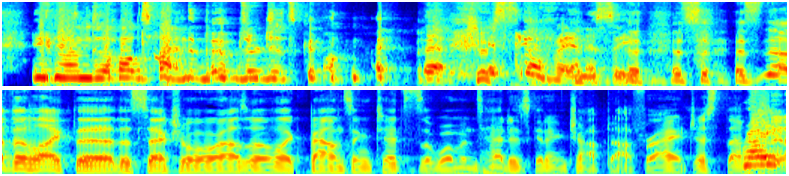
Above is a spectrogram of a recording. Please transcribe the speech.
You know, and the whole time the boobs are just going like that. it's Just- kill fantasy. it's it's nothing like the the sexual arousal of like bouncing tits as a woman's head is getting chopped off, right? Just the Right. oh,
